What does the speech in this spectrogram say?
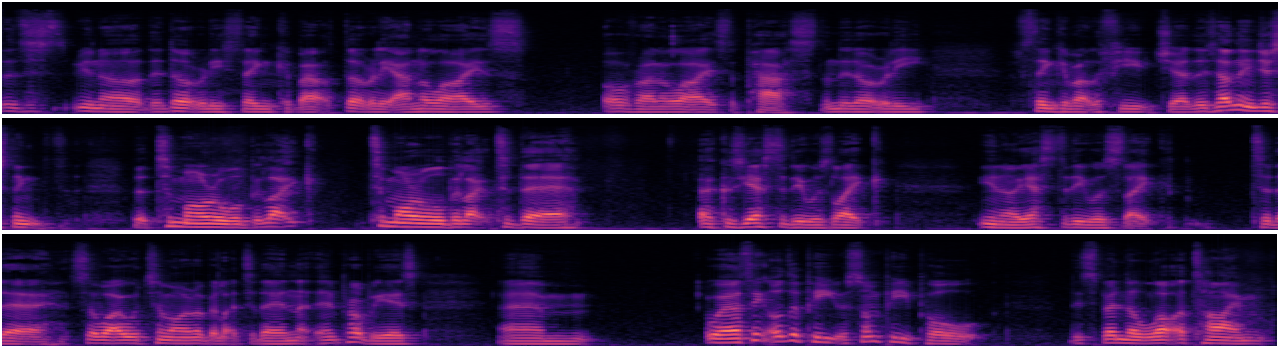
They just you know they don't really think about, don't really analyze, overanalyze the past, and they don't really think about the future. They suddenly just think that tomorrow will be like tomorrow will be like today, because uh, yesterday was like, you know, yesterday was like today. So why would tomorrow be like today? And it probably is. Um, I think other people, some people, they spend a lot of time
